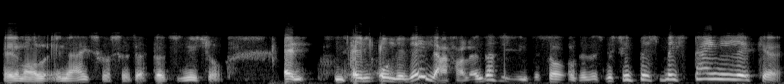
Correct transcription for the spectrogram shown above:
helemaal in de ijskast gezet. Dat is niet zo. En een onderdeel daarvan, en dat is interessant, dat is misschien het meest pijnlijke,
